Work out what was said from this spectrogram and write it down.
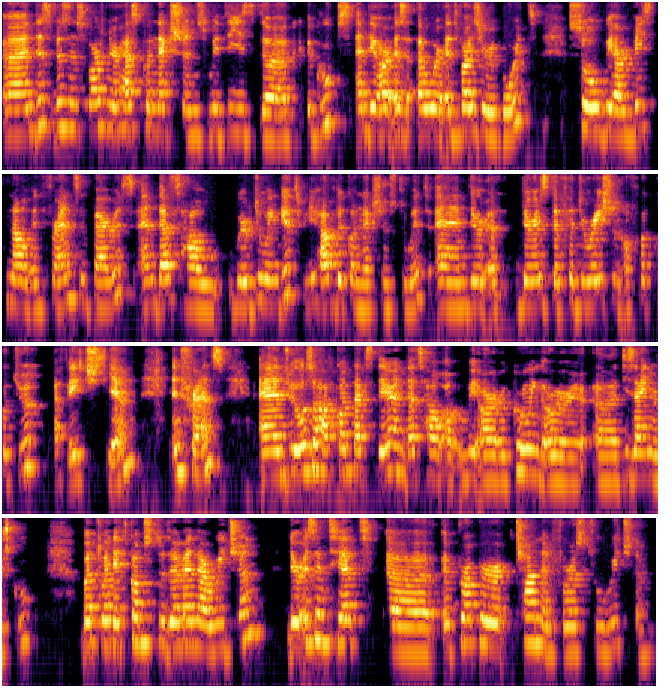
And this business partner has connections with these uh, groups, and they are as our advisory board. So we are based now in France, in Paris, and that's how we're doing it. We have the connections to it, and there uh, there is the Federation of Haute Couture, FHCM, in France, and we also have contacts there, and that's how uh, we are growing our uh, designers group. But when it comes to the MENA region, there isn't yet uh, a proper channel for us to reach them.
